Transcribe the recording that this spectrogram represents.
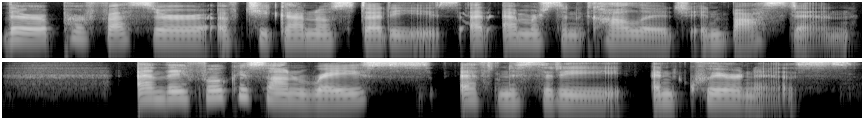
They're a professor of Chicano studies at Emerson College in Boston, and they focus on race, ethnicity, and queerness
